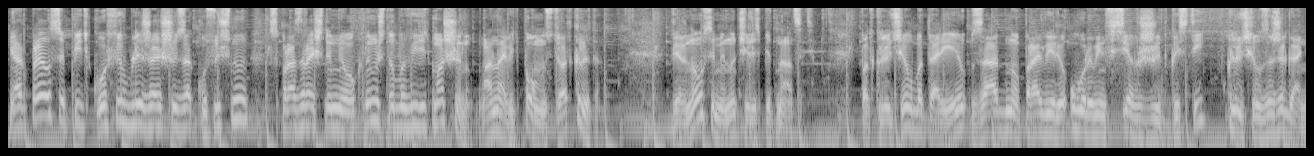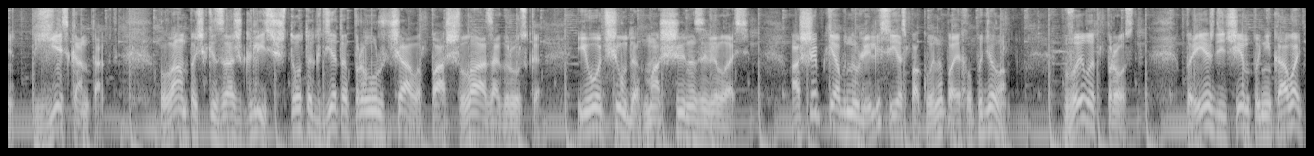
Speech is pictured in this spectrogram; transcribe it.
и отправился пить кофе в ближайшую закусочную с прозрачными окнами, чтобы видеть машину. Она ведь полностью открыта. Вернулся минут через 15. Подключил батарею, заодно проверил уровень всех жидкостей, включил зажигание. Есть контакт. Лампочки зажглись, что-то где-то проурчало, пошла загрузка. И, о чудо, машина завелась. Ошибки обнулились, и я спокойно поехал по делам. Вывод прост. Прежде чем паниковать,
